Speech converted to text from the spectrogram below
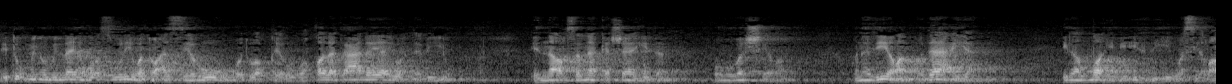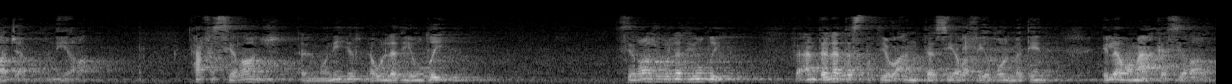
لتؤمنوا بالله ورسوله وتعزروه وتوقروه. وقال تعالى يا أيها النبي إنا أرسلناك شاهدا ومبشرا ونذيرا وداعيا إلى الله بإذنه وسراجا منيرا. تعرف السراج المنير أو الذي يضيء؟ السراج هو الذي يضيء. فأنت لا تستطيع أن تسير في ظلمة إلا ومعك سراج.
